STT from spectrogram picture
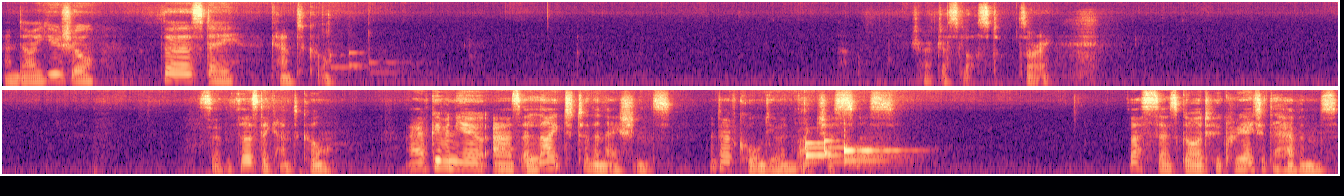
And our usual Thursday canticle. Which I've just lost. Sorry. So the Thursday Canticle. I have given you as a light to the nations, and I have called you in righteousness. Thus says God, who created the heavens,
